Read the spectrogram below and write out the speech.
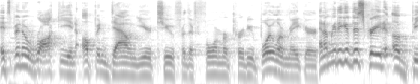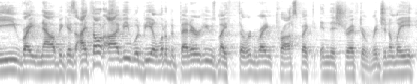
it's been a rocky and up and down year two for the former Purdue Boilermaker. And I'm going to give this grade a B right now because I thought Ivey would be a little bit better. He was my third ranked prospect in this draft originally.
